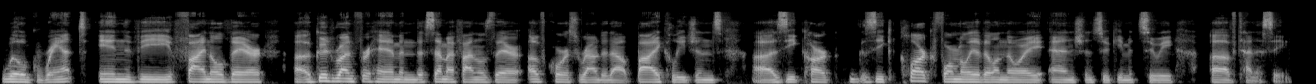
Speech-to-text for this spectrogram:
Will Grant in the final there. Uh, a good run for him in the semifinals there, of course, rounded out by collegians uh, Zeke Clark, Zeke Clark, formerly of Illinois, and Shinsuke Mitsui of Tennessee.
